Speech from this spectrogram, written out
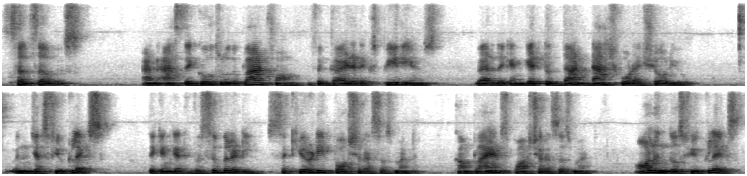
self-service. And as they go through the platform, it's a guided experience where they can get to that dashboard I showed you in just few clicks. They can get visibility, security posture assessment, compliance posture assessment, all in those few clicks.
